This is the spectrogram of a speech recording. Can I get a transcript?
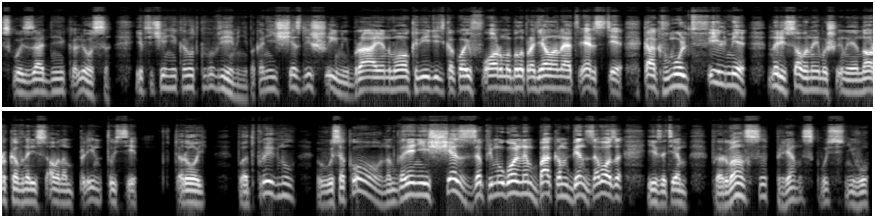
сквозь задние колеса, и в течение короткого времени, пока не исчезли шины, Брайан мог видеть, какой формы было проделано отверстие, как в мультфильме нарисованная мышиная норка в нарисованном плинтусе. Второй подпрыгнул высоко, на мгновение исчез за прямоугольным баком бензовоза и затем прорвался прямо сквозь него,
